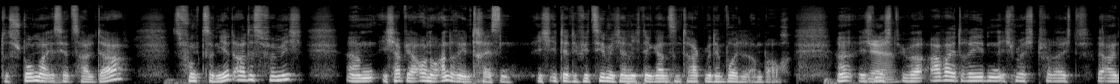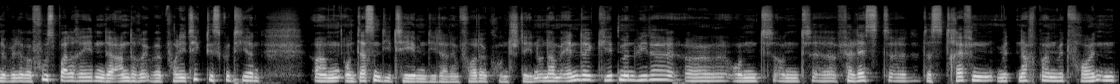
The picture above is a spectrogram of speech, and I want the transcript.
Das Stoma ist jetzt halt da. Es funktioniert alles für mich. Ähm, ich habe ja auch noch andere Interessen. Ich identifiziere mich ja nicht den ganzen Tag mit dem Beutel am Bauch. Ja, ich ja. möchte über Arbeit reden. Ich möchte vielleicht, der eine will über Fußball reden, der andere über Politik diskutieren. Ähm, und das sind die Themen, die dann im Vordergrund stehen. Und am Ende geht man wieder äh, und, und äh, verlässt äh, das Treffen mit Nachbarn, mit Freunden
